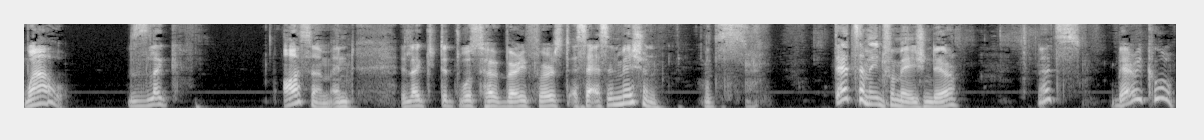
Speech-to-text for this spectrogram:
wow. This is like awesome. And like that was her very first assassin mission. It's that's some information there. That's very cool.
